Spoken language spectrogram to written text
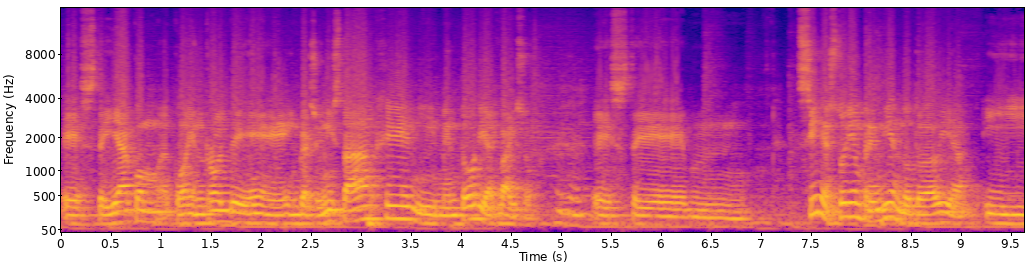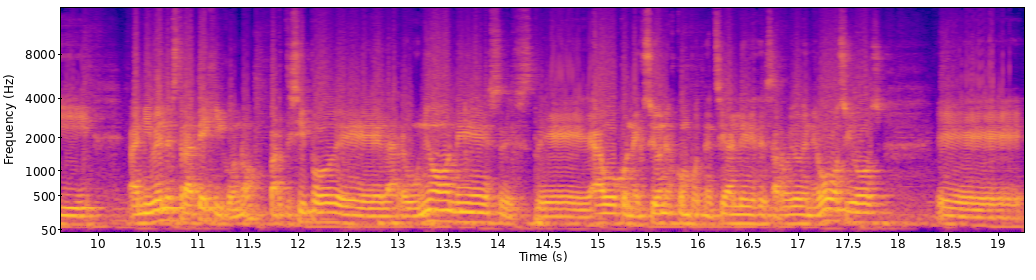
este, ya con, con, en rol de inversionista ángel y mentor y advisor. este, mm, sí, estoy emprendiendo todavía y a nivel estratégico, ¿no? Participo de las reuniones, este, hago conexiones con potenciales desarrollo de negocios, eh,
